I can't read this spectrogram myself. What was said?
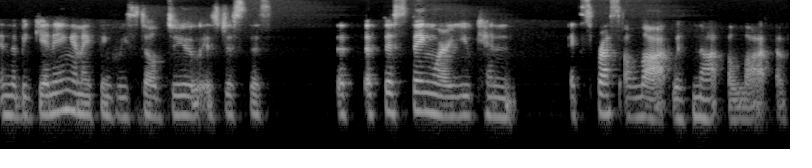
in the beginning, and I think we still do, is just this, this thing where you can express a lot with not a lot of,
